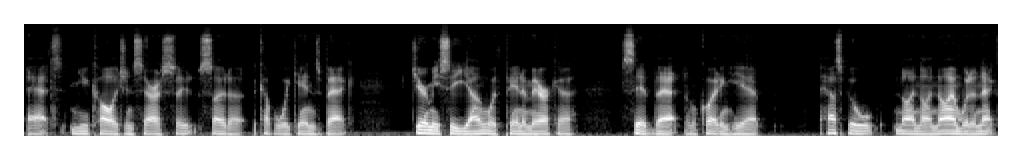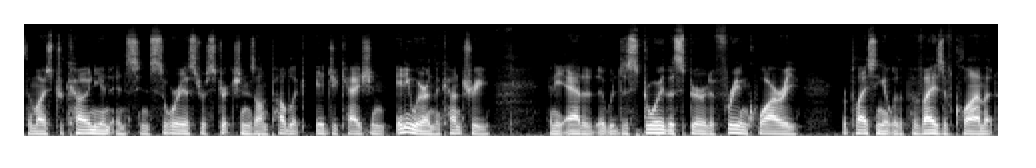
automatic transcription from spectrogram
at New College in Sarasota a couple weekends back. Jeremy C. Young with PEN America said that, I'm quoting here, House Bill 999 would enact the most draconian and censorious restrictions on public education anywhere in the country. And he added, it would destroy the spirit of free inquiry, replacing it with a pervasive climate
